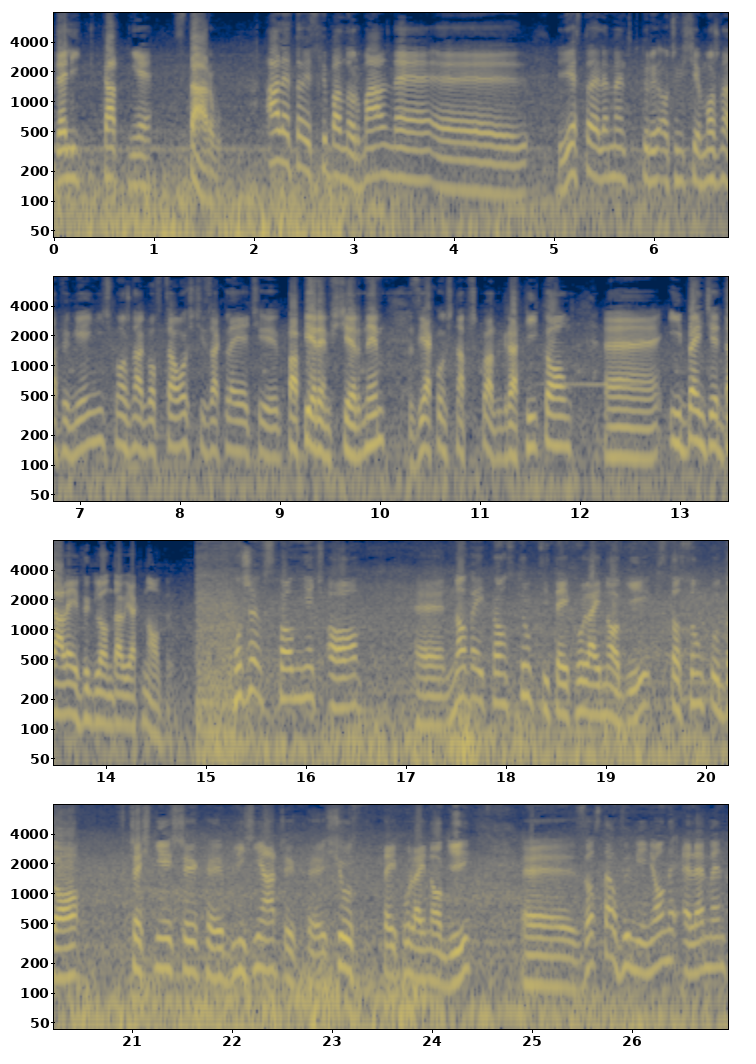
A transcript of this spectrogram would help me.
delikatnie starł. Ale to jest chyba normalne. Jest to element, który oczywiście można wymienić, można go w całości zaklejać papierem ściernym z jakąś na przykład grafiką i będzie dalej wyglądał jak nowy. Muszę wspomnieć o e, nowej konstrukcji tej hulajnogi w stosunku do wcześniejszych e, bliźniaczych e, sióstr tej hulajnogi. Został wymieniony element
